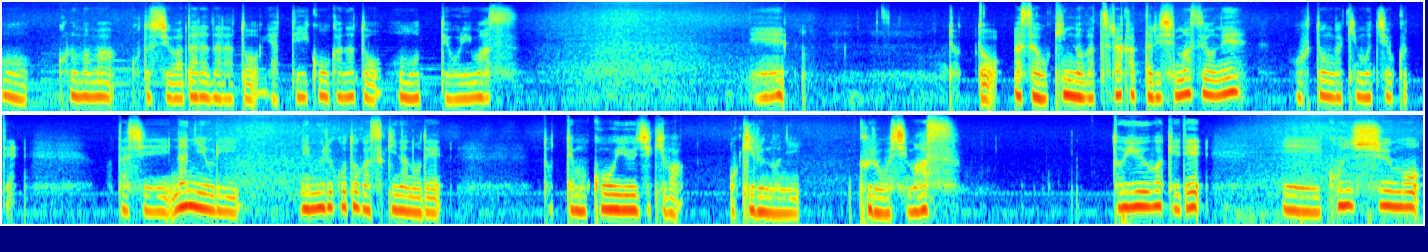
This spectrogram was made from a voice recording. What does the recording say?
もうこのまま今年はダラダラとやっていこうかなと思っております。ね。ちょっと朝起きんのが辛かったりしますよね。お布団が気持ちよくって。私何より眠ることが好きなのでとってもこういう時期は起きるのに苦労します。というわけで、えー、今週も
